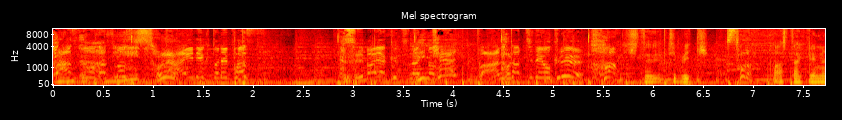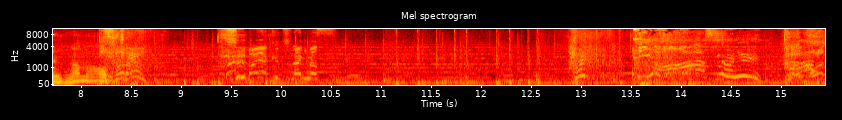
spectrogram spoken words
パスを出しますダイレクトで。パス素早くつなぎますワンタッチで。送る İşte tipik pas taktiğini uygula ama olsun. 素早くつなぎますここは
